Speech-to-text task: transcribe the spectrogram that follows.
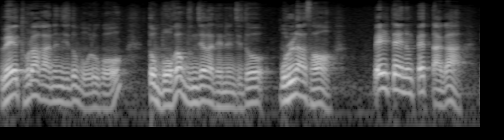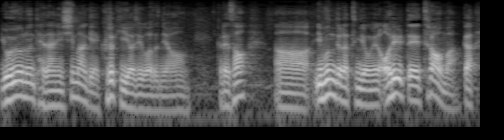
왜 돌아가는지도 모르고 또 뭐가 문제가 되는지도 몰라서 뺄 때는 뺐다가 요요는 대단히 심하게 그렇게 이어지거든요. 그래서 어, 이분들 같은 경우에는 어릴 때의 트라우마, 그러니까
